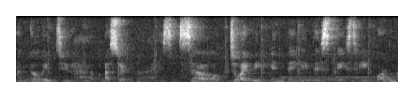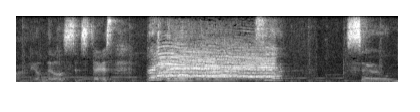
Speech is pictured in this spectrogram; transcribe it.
I'm going to have a surprise. So join me in baking this pastry for my little sister's. So, en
